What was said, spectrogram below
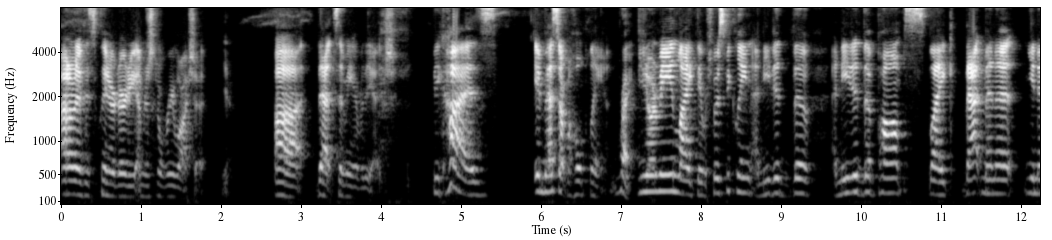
I don't know if it's clean or dirty, I'm just gonna rewash it. Uh that sent me over the edge. Because it messed up my whole plan. Right. You know what I mean? Like they were supposed to be clean. I needed the I needed the pumps like that minute, you know,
